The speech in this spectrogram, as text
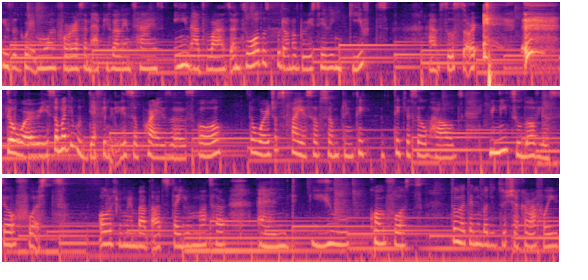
is a great month for us and happy Valentine's in advance. And to all those people that will not be receiving gifts, I'm so sorry. don't worry, somebody will definitely surprise us. Or don't worry, just buy yourself something. Take take yourself out. You need to love yourself first. Always remember that that you matter and you come first. Don't let anybody do shakara for you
